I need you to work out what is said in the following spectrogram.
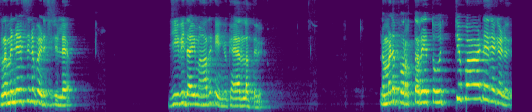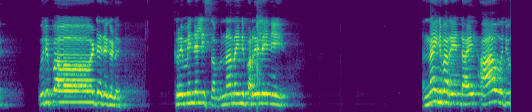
ക്രിമിനൽസിനെ പേടിച്ചിട്ടില്ലേ? ജീവിതമായി മാറിക്കഴിഞ്ഞു കേരളത്തിൽ. നമ്മൾ പുറത്തറിയാത്ത ഒരുപാട് ഇരകൾ ഒരുപാട് ഇരകൾ. ക്രിമിനലിസം എന്നാണ് അതിന് പറയലേ ഇനി. എന്നാ ഇനി പറയണ്ടായി ആ ഒരു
